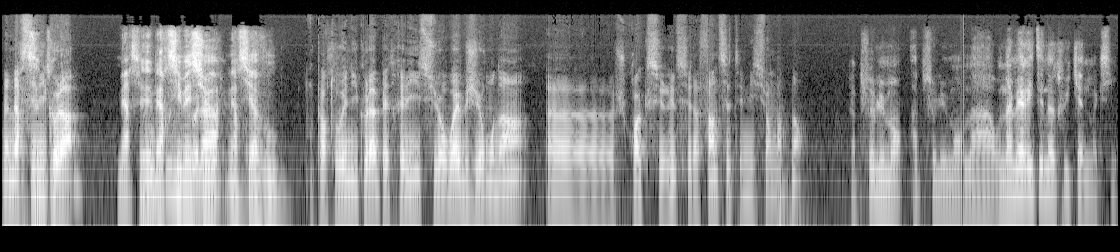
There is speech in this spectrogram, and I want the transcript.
Mais merci Exactement. Nicolas. Merci beaucoup, merci, Nicolas. messieurs. Merci à vous. On peut retrouver Nicolas Petrelli sur Web Girondin. Euh, je crois que Cyril, c'est la fin de cette émission maintenant. Absolument, absolument. On a, on a mérité notre week-end, Maxime.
